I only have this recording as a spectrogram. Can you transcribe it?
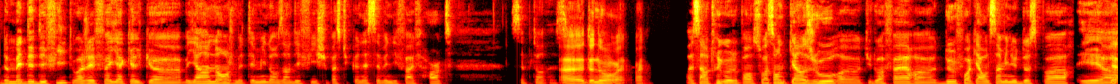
de mettre des défis. Tu vois j'ai fait il y a quelques ben, il y a un an je m'étais mis dans un défi. Je sais pas si tu connais 75 Heart euh, de nom ouais ouais c'est un truc, je pense, 75 jours, euh, tu dois faire euh, deux fois 45 minutes de sport et euh,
